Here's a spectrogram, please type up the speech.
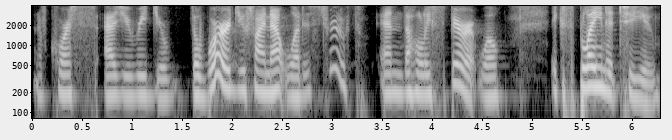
And of course, as you read your, the word, you find out what is truth. And the Holy Spirit will explain it to you.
